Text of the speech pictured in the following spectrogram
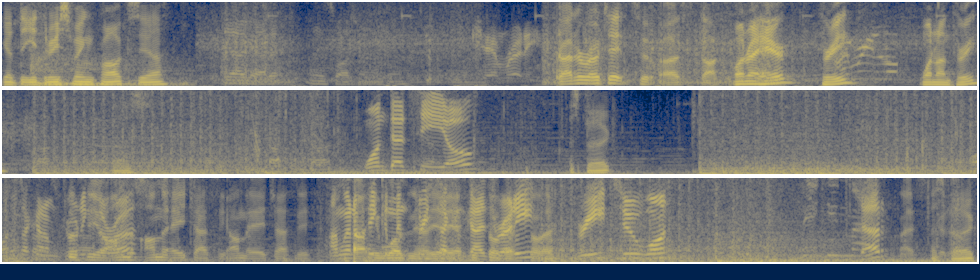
got the E3 swing procs, yeah. Yeah, I got it. I'm just watching everything. Try to rotate to uh, stock. One right here. Three. One on three. Nice. One dead CEO. That's big. One second, I'm joining Lucy, the on, rest. on the H chassis. On the H chassis. I'm gonna Uh, peek him in three there, seconds, yeah, guys. he's still there, Ready? there. Three, two, one. Dead. Nice. That's good job. big.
